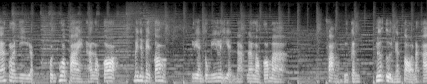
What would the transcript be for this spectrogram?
นะกรณีแบบคนทั่วไปนะเราก็ไม่จำเป็นต้องเรียนตรงนี้ละเอียดนักนะเราก็มาฟังหรือกันเรื่องอื่นกันต่อนะคะ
